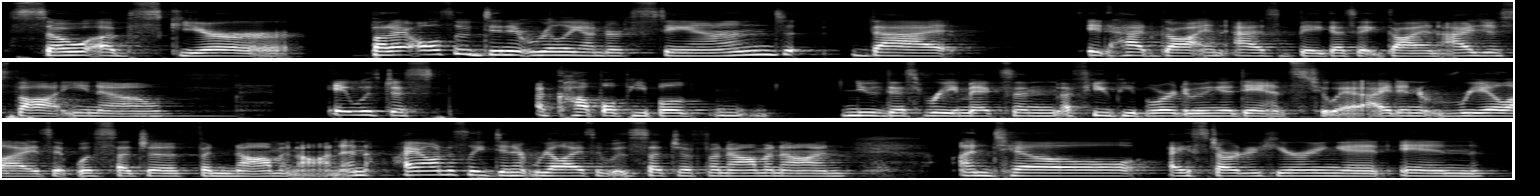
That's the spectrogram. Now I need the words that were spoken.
so obscure. But I also didn't really understand that it had gotten as big as it got. And I just thought, you know, it was just a couple people knew this remix and a few people were doing a dance to it. I didn't realize it was such a phenomenon. And I honestly didn't realize it was such a phenomenon until I started hearing it in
